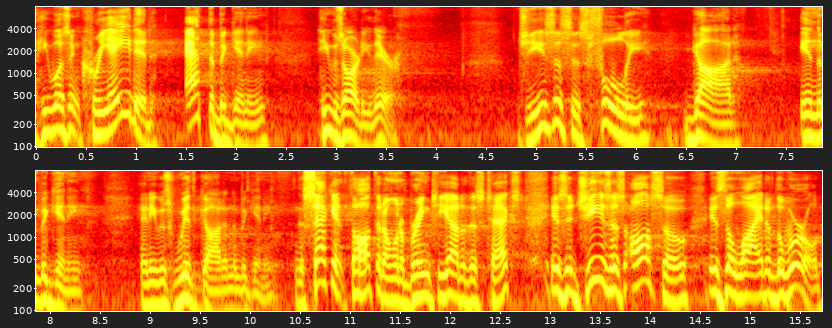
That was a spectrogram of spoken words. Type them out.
he wasn't created at the beginning, he was already there. Jesus is fully God in the beginning, and he was with God in the beginning. The second thought that I want to bring to you out of this text is that Jesus also is the light of the world.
